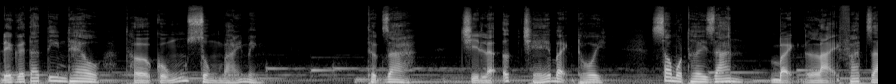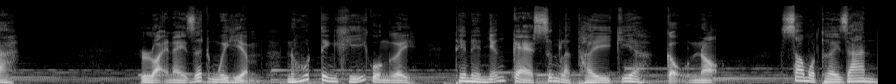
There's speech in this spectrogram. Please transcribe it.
Để người ta tin theo, thờ cúng sùng bái mình. Thực ra, chỉ là ức chế bệnh thôi. Sau một thời gian, bệnh lại phát ra. Loại này rất nguy hiểm, nó hút tinh khí của người. Thế nên những kẻ xưng là thầy kia, cậu nọ, sau một thời gian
